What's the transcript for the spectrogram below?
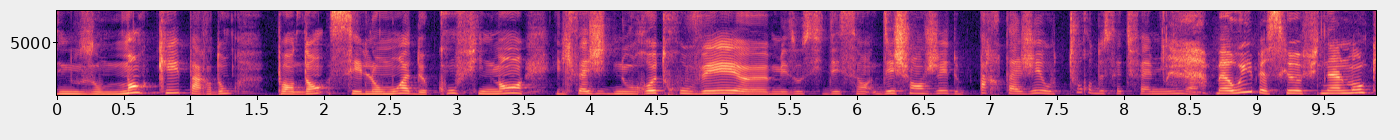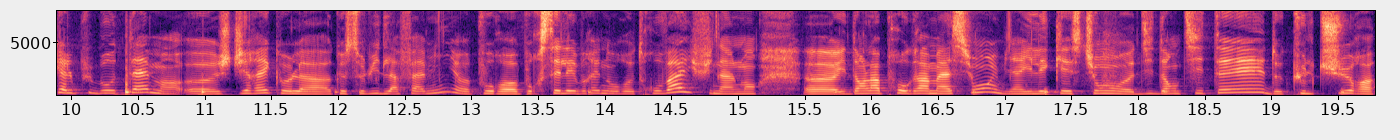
nous ont manqué pardon, pendant ces longs mois de confinement. Il s'agit de nous retrouver, euh, mais aussi d'échanger, de partager autour de cette famille. Bah oui, parce que finalement, quel plus beau thème, euh, je dirais, que, celui de la famille pour, euh, célébrer nos retrouvailles finalement. et dans la programmation, eh bien, il est question d'identité, de culture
